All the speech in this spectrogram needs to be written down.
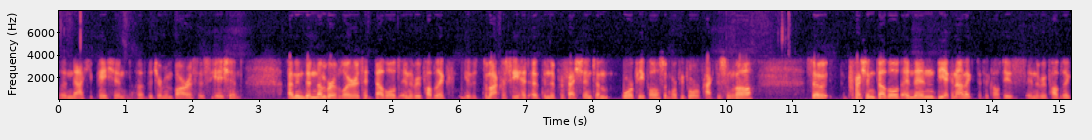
in the occupation of the German Bar Association. I mean, the number of lawyers had doubled in the Republic. You know, democracy had opened the profession to more people, so more people were practicing law. So the profession doubled, and then the economic difficulties in the Republic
